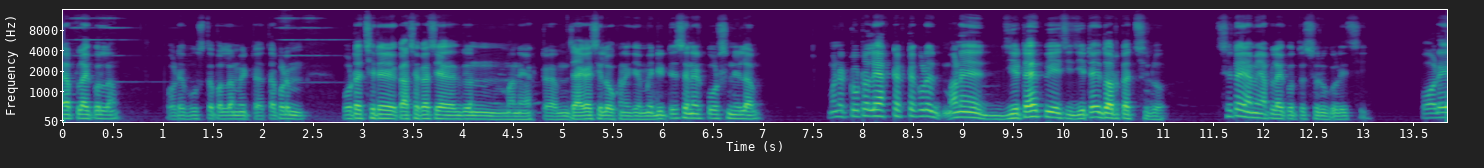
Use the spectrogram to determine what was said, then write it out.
অ্যাপ্লাই করলাম। পরে বুঝতে পারলাম এটা। তারপরে ওটা ছেড়ে কাছাকাছি একজন মানে একটা জায়গা ছিল, ওখানে গিয়ে মেডিটেশনের কোর্স নিলাম। মানে টোটালি একটা একটা করে মানে যেটাই পেয়েছি, যেটাই দরকার ছিল সেটাই আমি অ্যাপ্লাই করতে শুরু করেছি। পরে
